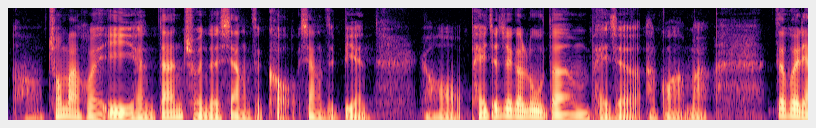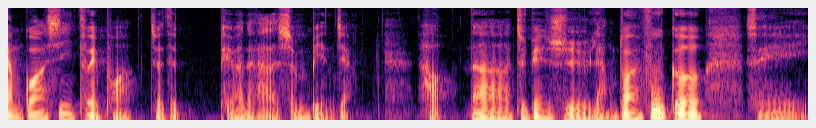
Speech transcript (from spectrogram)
啊充满回忆、很单纯的巷子口、巷子边，然后陪着这个路灯，陪着阿公阿妈，这会两瓜西最怕，就是陪伴在他的身边这样。好，那这边是两段副歌，所以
